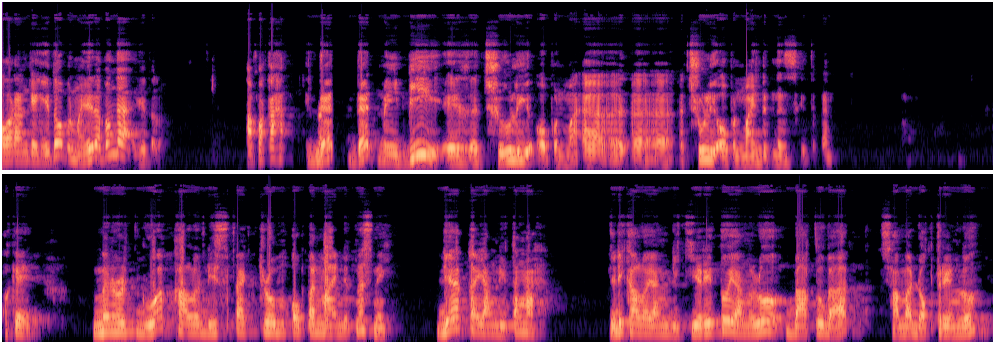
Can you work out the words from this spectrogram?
orang kayak gitu open minded apa enggak gitu loh. Apakah that that maybe is a truly open uh, uh, a truly open mindedness gitu kan. Oke okay. menurut gua kalau di spektrum open mindedness nih dia ke yang di tengah jadi kalau yang di kiri tuh yang lu batu banget sama doktrin lu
